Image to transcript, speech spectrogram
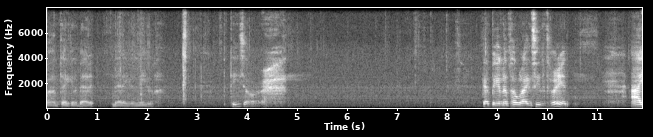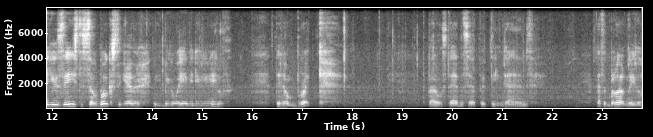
while I'm thinking about it. And that ain't a needle. But these are. Got a big enough hole I can see the thread. I use these to sew books together. These big old heavy duty needles. They don't break. If I don't stab myself 15 times. That's a blunt needle.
